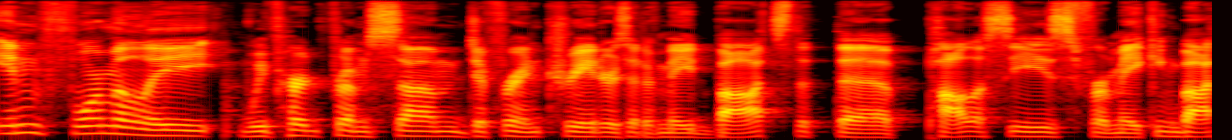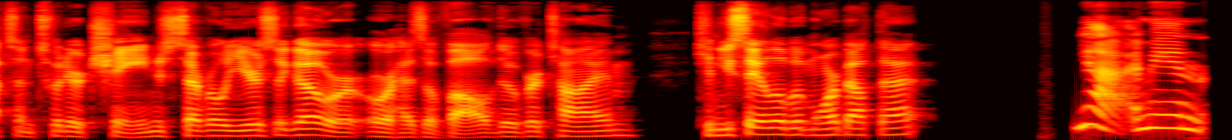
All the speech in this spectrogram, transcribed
informally, we've heard from some different creators that have made bots that the policies for making bots on Twitter changed several years ago or, or has evolved over time. Can you say a little bit more about that? Yeah, I mean,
